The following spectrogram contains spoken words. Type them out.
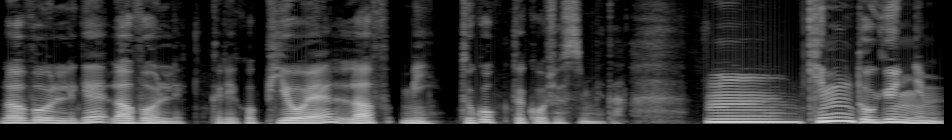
러브홀릭의 러브홀릭. 그리고 비오의 Love Me. 두 곡 듣고 오셨습니다. 음, 김도규님.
